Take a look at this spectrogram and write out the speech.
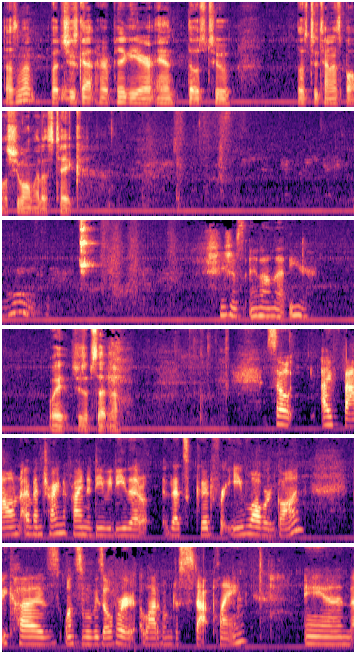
doesn't it? But she's got her pig ear and those two those two tennis balls she won't let us take. She's just in on that ear. Wait, she's upset now. So I found I've been trying to find a DVD that that's good for Eve while we're gone because once the movie's over, a lot of them just stop playing. And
